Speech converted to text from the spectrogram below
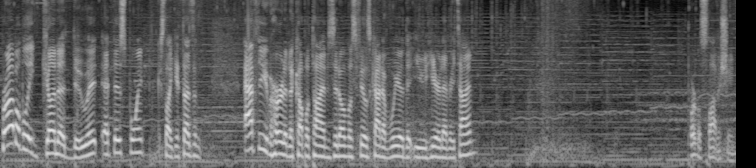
probably gonna do it at this point because like it doesn't. After you've heard it a couple times, it almost feels kind of weird that you hear it every time. Portable slot machine.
